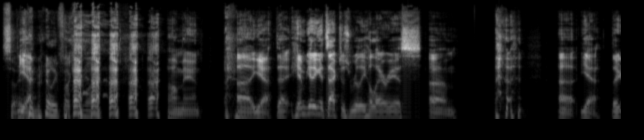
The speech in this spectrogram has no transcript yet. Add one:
so I Yeah. didn't really fucking want. Oh man. Uh yeah, that him getting attacked was really hilarious. Um uh yeah, they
